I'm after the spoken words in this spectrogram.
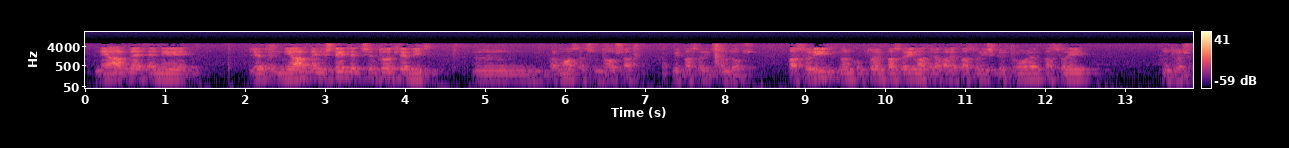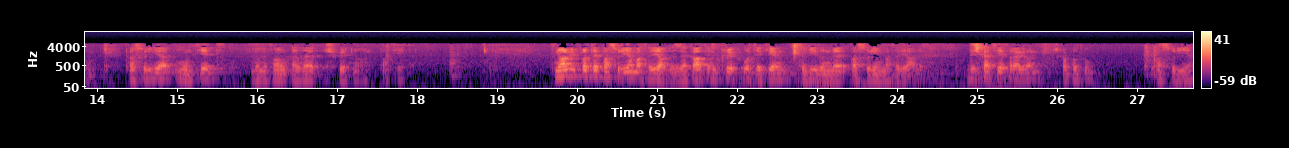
Një ardhme e një një ardhme e një shtetit që duhet lëvizë në përmasa të shëndosha, me pasuri të shëndosh. Pasuri, ne nënkuptojmë pasuri materiale, pasuri shpirtrore, pasuri të ndryshme. Pasuria mund t'jetë, domethonë, edhe shpirtrore, patjetër. Te ne m'tepër te pasuria materiale, zekatin kryekëput e kemi të lidhun me pasurin materiale. Diçka tjetër, Agron, çka po thu? Po pasuria.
